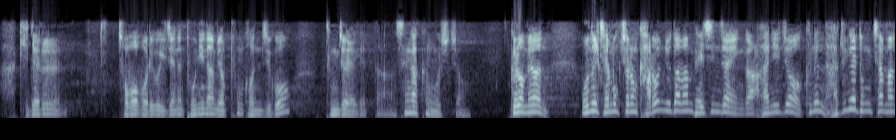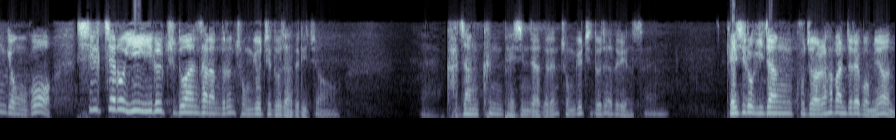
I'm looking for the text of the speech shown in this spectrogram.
아, 기대를 접어버리고 이제는 돈이나 몇 푼 건지고 등져야겠다 생각한 것이죠. 그러면 오늘 제목처럼 가론 유다만 배신자인가? 아니죠. 그는 나중에 동참한 경우고 실제로 이 일을 주도한 사람들은 종교 지도자들이죠. 네, 가장 큰 배신자들은 종교 지도자들이었어요. 계시록 2장 9절 하반절에 보면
